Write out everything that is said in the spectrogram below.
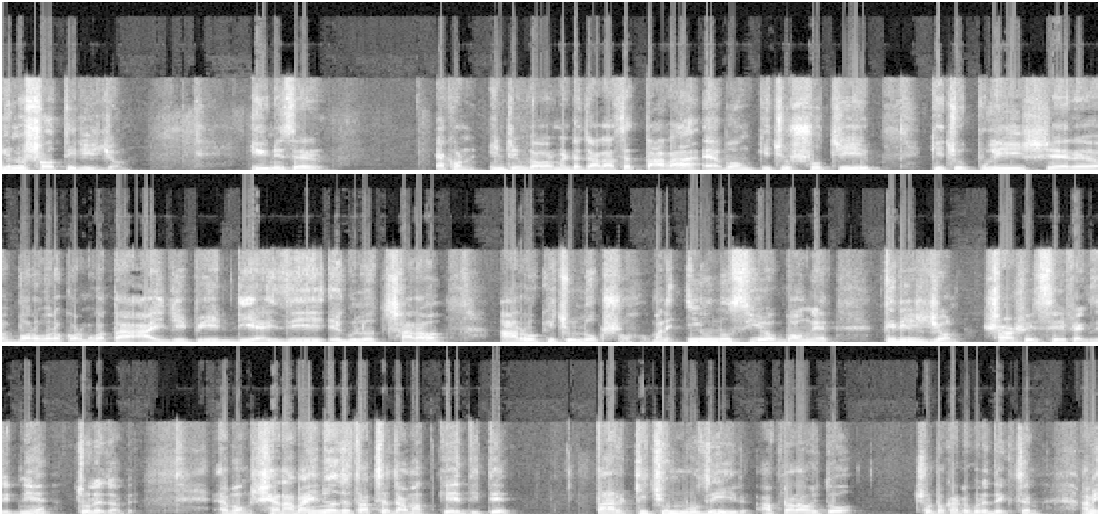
ইউনুসও তিরিশ জন। ইউনিসের এখন ইন্টারিম গভর্নমেন্টে যারা আছে, তারা এবং কিছু সচিব, কিছু পুলিশের বড় বড় কর্মকর্তা আইজিপি ডিআইজি এগুলো ছাড়াও আরও কিছু লোকসহ মানে ইউনুসীয় গংয়ের তিরিশ জন সরাসরি সেফ এক্সিট নিয়ে চলে যাবে। এবং সেনাবাহিনীও যে চাচ্ছে জামাতকে দিতে, তার কিছু নজির আপনারা হয়তো ছোটোখাটো করে দেখছেন। আমি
